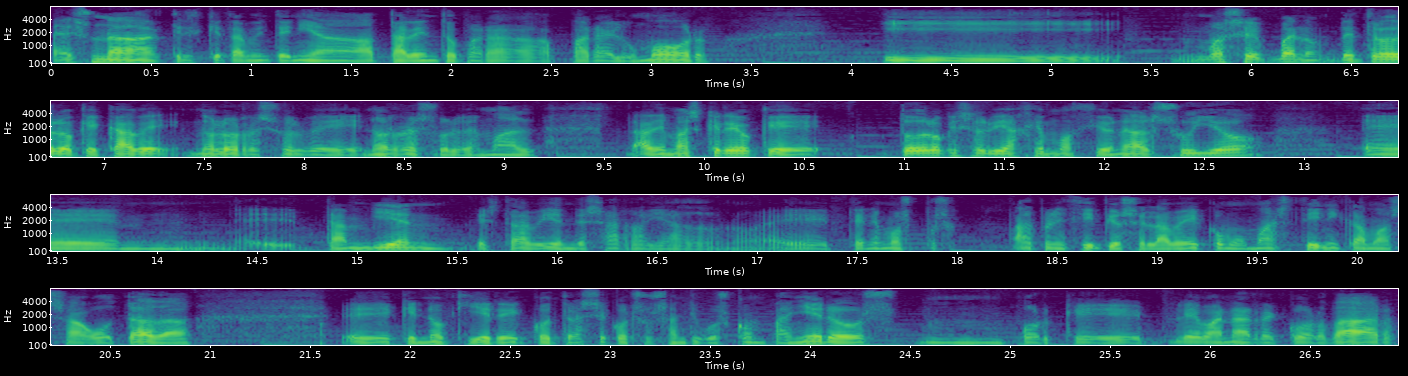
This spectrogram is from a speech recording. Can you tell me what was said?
Es una actriz que también tenía talento para, para el humor y, no sé, bueno, dentro de lo que cabe no lo resuelve, no lo resuelve mal. Además creo que todo lo que es el viaje emocional suyo eh, eh, también está bien desarrollado. Eh, tenemos, pues, al principio se la ve como más cínica, más agotada, que no quiere encontrarse con sus antiguos compañeros mm, porque le van a recordar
